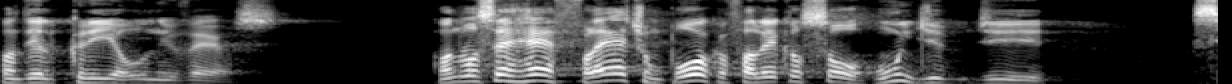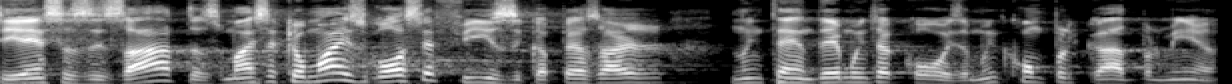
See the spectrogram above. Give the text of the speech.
quando ele cria o universo. Quando você reflete um pouco, eu falei que eu sou ruim de, de ciências exatas, mas a que eu mais gosto é física, apesar de não entender muita coisa, muito complicado para minha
